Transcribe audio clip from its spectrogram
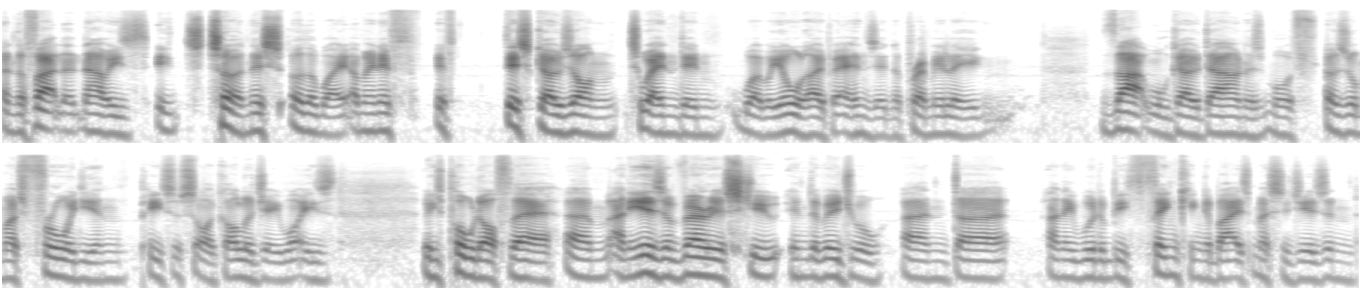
and the fact that now he's it's turned this other way. I mean, if if this goes on to end in where we all hope it ends in the Premier League, that will go down as more as almost Freudian piece of psychology. What he's he's pulled off there, um, and he is a very astute individual, and uh, and he would be thinking about his messages and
